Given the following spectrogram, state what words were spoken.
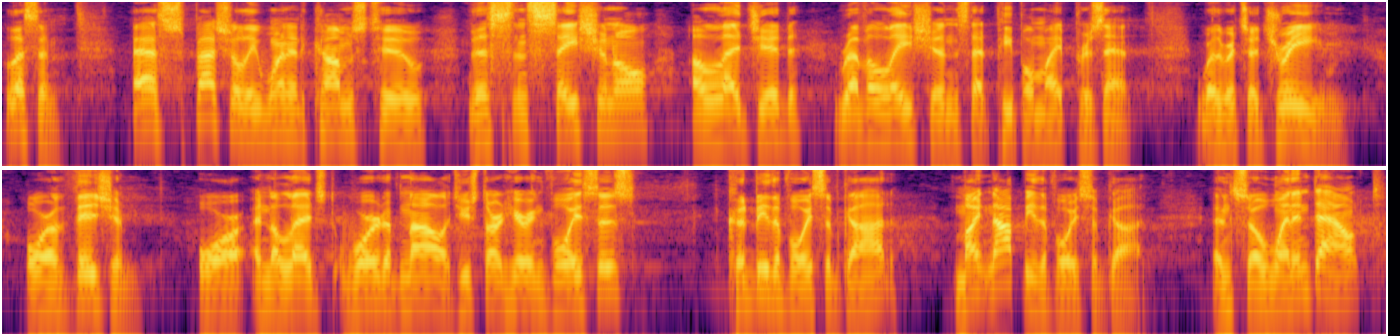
listen, especially when it comes to the sensational, alleged revelations that people might present, whether it's a dream or a vision or an alleged word of knowledge. You start hearing voices could be the voice of God, might not be the voice of God. And so when in doubt,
